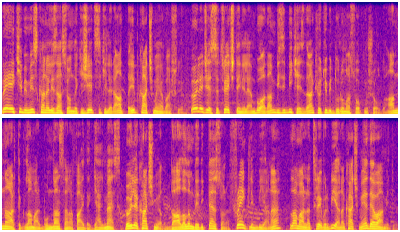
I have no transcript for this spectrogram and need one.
Ve ekibimiz kanalizasyondaki jet skileri atlayıp kaçmaya başlıyor. Böylece Stretch denilen bu adam bizi bir kez daha kötü bir duruma sokmuş oldu. Anla artık Lamar bundan sana fayda gelmez. Böyle kaçmayalım, dağılalım dedikten sonra Franklin bir yana, Lamar'la Trevor bir yana kaçmaya devam ediyor.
